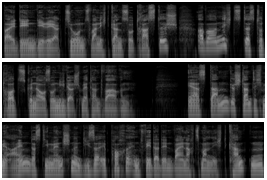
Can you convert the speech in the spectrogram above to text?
bei denen die Reaktionen zwar nicht ganz so drastisch, aber nichtsdestotrotz genauso niederschmetternd waren. Erst dann gestand ich mir ein, dass die Menschen in dieser Epoche entweder den Weihnachtsmann nicht kannten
